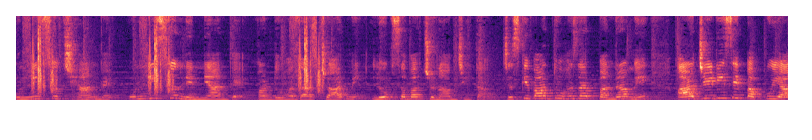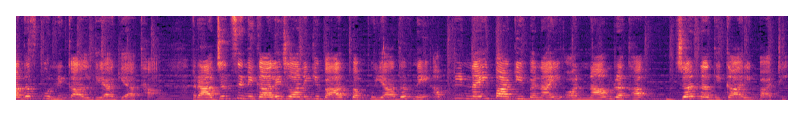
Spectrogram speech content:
उन्नीस सौ छियानवे, उन्नीस सौ निन्यानवे और 2004 में लोकसभा चुनाव जीता, जिसके बाद 2015 में आरजेडी से पप्पू यादव को निकाल दिया गया था। राजद से निकाले जाने के बाद पप्पू यादव ने अपनी नई पार्टी बनाई और नाम रखा जन अधिकारी पार्टी।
